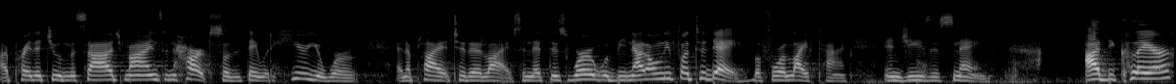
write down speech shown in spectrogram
I pray that you would massage minds and hearts so that they would hear your word and apply it to their lives, and that this word would be not only for today, but for a lifetime. In Jesus' name. I declare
